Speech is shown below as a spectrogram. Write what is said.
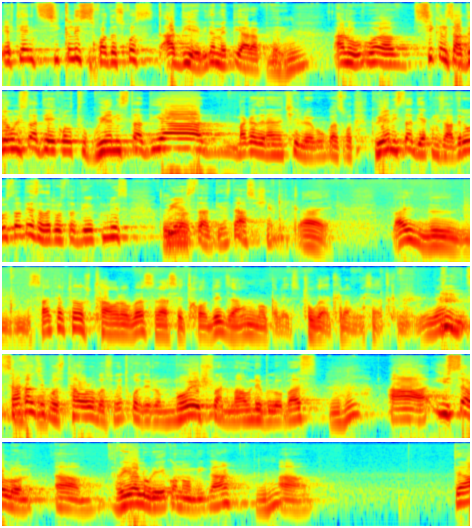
ერთიანი ციკლის სხვადასხვა სტადიები და მეტი არაფერი. ანუ ციკლის ადრეული სტადია იყო თუ გვიანი სტადია, მაგაზე რანაჩილოება უკაცო. გვიანი სტადია ქმნის ადრეულ სტადიას, ადრეულ სტადია ქმნის გვიან სტადიას და ასე შემდეგ. კაი. აი საქართველოს თავრობას რას ეთყოდი ძალიან მოკლედ თუ გაქვს რამე სათქმელი და სახელმწიფოს თავრობას ვეთყოდი რომ მოეშვან მავნებლობას აა ისწავლონ რეალური ეკონომიკა აა და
